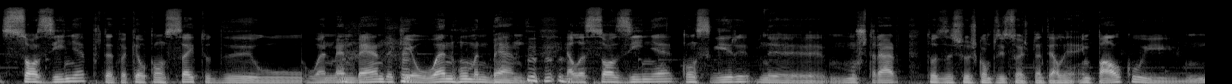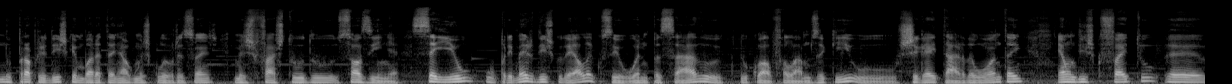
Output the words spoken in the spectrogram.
sozinha, portanto, aquele conceito de o One Man Band, aqui é o One Woman Band. Ela sozinha conseguir eh, mostrar todas as suas composições. Portanto, ela é em palco e no próprio disco, embora tenha algumas colaborações, mas faz tudo sozinha. Saiu o primeiro disco dela, que saiu o ano passado, do qual falámos aqui, o Cheguei Tarde Ontem. É um disco feito eh,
